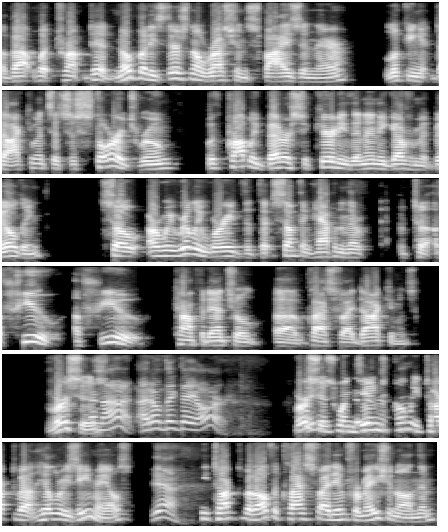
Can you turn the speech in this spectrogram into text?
about what Trump did? Nobody's, there's no Russian spies in there looking at documents. It's a storage room with probably better security than any government building. So, are we really worried that, that something happened there to a few, a few confidential uh, classified documents versus They're not. I don't think they are. versus just- when James Comey talked about Hillary's emails, Yeah. he talked about all the classified information on them.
